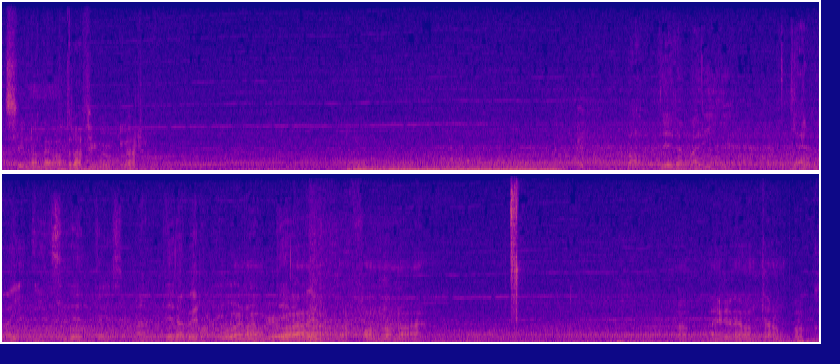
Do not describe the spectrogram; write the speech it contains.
Si no tengo tráfico, claro. Bandera amarilla, ya no hay incidentes, bandera verde. Bueno, bandera que va verde. a fondo no, ¿eh? No, hay que levantar un poco.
